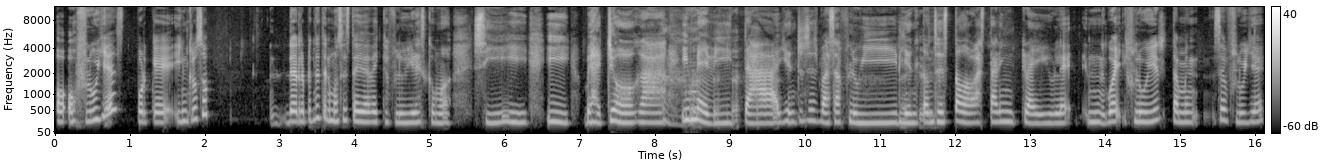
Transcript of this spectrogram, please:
O, o fluyes, porque incluso de repente tenemos esta idea de que fluir es como, sí, y ve a yoga, y medita, y entonces vas a fluir, y entonces todo va a estar increíble. Güey, fluir también se fluye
